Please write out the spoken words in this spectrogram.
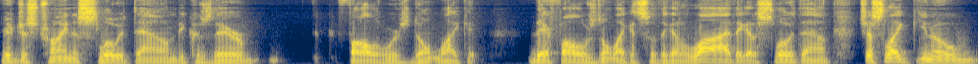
They're just trying to slow it down because their followers don't like it. Their followers don't like it, so they got to lie. They got to slow it down. Just like you know,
